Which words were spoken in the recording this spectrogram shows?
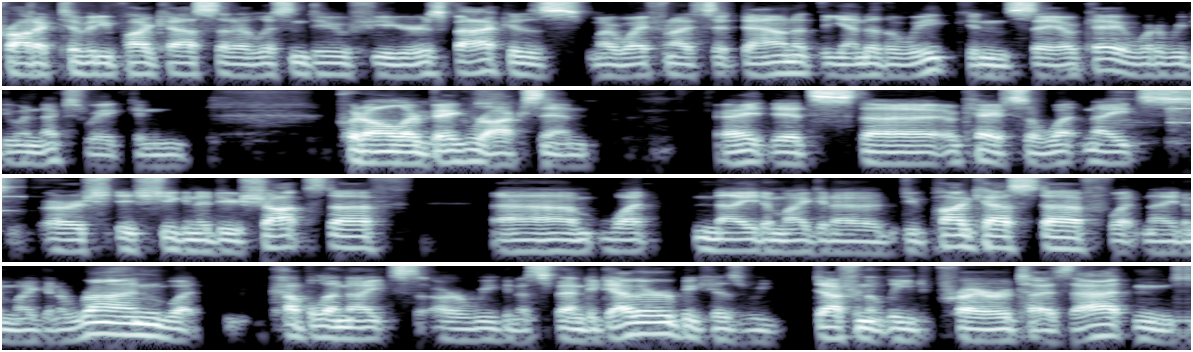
productivity podcast that I listened to a few years back is my wife and I sit down at the end of the week and say, okay, what are we doing next week? And put all our big rocks in. Right. It's the okay. So what nights are is she going to do shop stuff? Um, what night am I going to do podcast stuff? What night am I going to run? What couple of nights are we going to spend together? Because we definitely prioritize that. And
